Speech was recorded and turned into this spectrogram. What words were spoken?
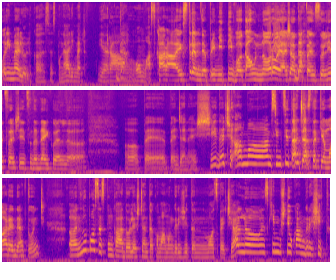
rimelul, că se spunea rimel. Era da. o mascara extrem de primitivă, ca un noroi, așa, da. pe pensuliță și îți dădeai cu el uh, uh, pe, pe gene. Și deci am, uh, am simțit această chemare de atunci. Uh, nu pot să spun ca adolescentă că m-am îngrijit în mod special, uh, în schimb știu că am greșit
